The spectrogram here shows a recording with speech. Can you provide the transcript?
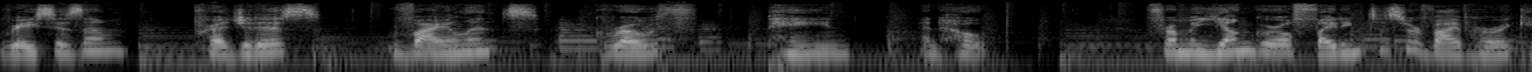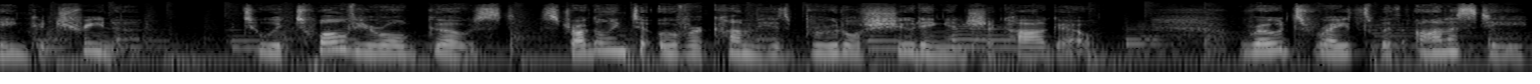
racism, prejudice, violence, growth, pain, and hope. From a young girl fighting to survive Hurricane Katrina to a 12 year old ghost struggling to overcome his brutal shooting in Chicago, Rhodes writes with honesty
